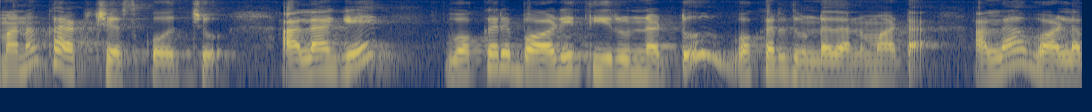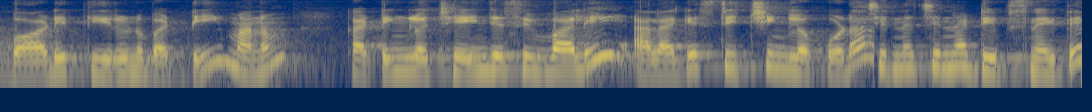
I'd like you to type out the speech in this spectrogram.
మనం కరెక్ట్ చేసుకోవచ్చు. అలాగే ఒకరి బాడీ తీరున్నట్టు ఒకరిది ఉండదన్నమాట. అలా వాళ్ళ బాడీ తీరును బట్టి మనం కటింగ్లో చేంజెస్ ఇవ్వాలి. అలాగే స్టిచ్చింగ్లో కూడా చిన్న చిన్న టిప్స్ని అయితే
